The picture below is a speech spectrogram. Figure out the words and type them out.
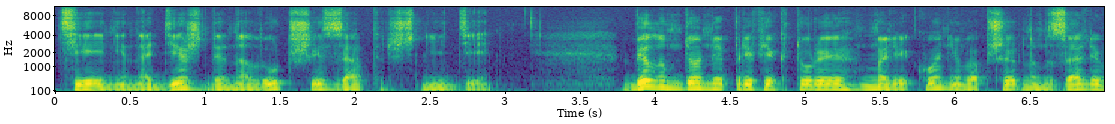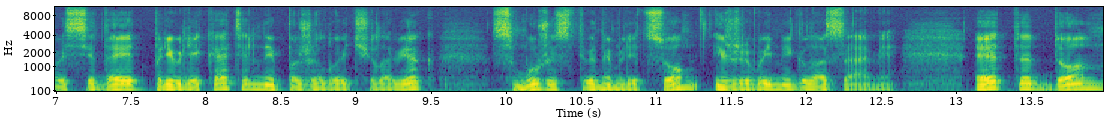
тени надежды на лучший завтрашний день. В Белом доме префектуры в Маликоне в обширном зале восседает привлекательный пожилой человек с мужественным лицом и живыми глазами. Это Дон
